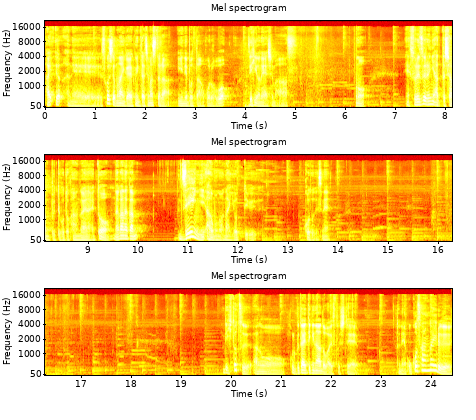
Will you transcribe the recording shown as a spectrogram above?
はい、では、ね、少しでも何か役に立ちましたらいいねボタンフォローをぜひお願いします。このそれぞれに合ったシャンプーってことを考えないとなかなか全員に合うものはないよっていうことですね。で一つあのこれ具体的なアドバイスとしてと、ね、お子さんがいる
